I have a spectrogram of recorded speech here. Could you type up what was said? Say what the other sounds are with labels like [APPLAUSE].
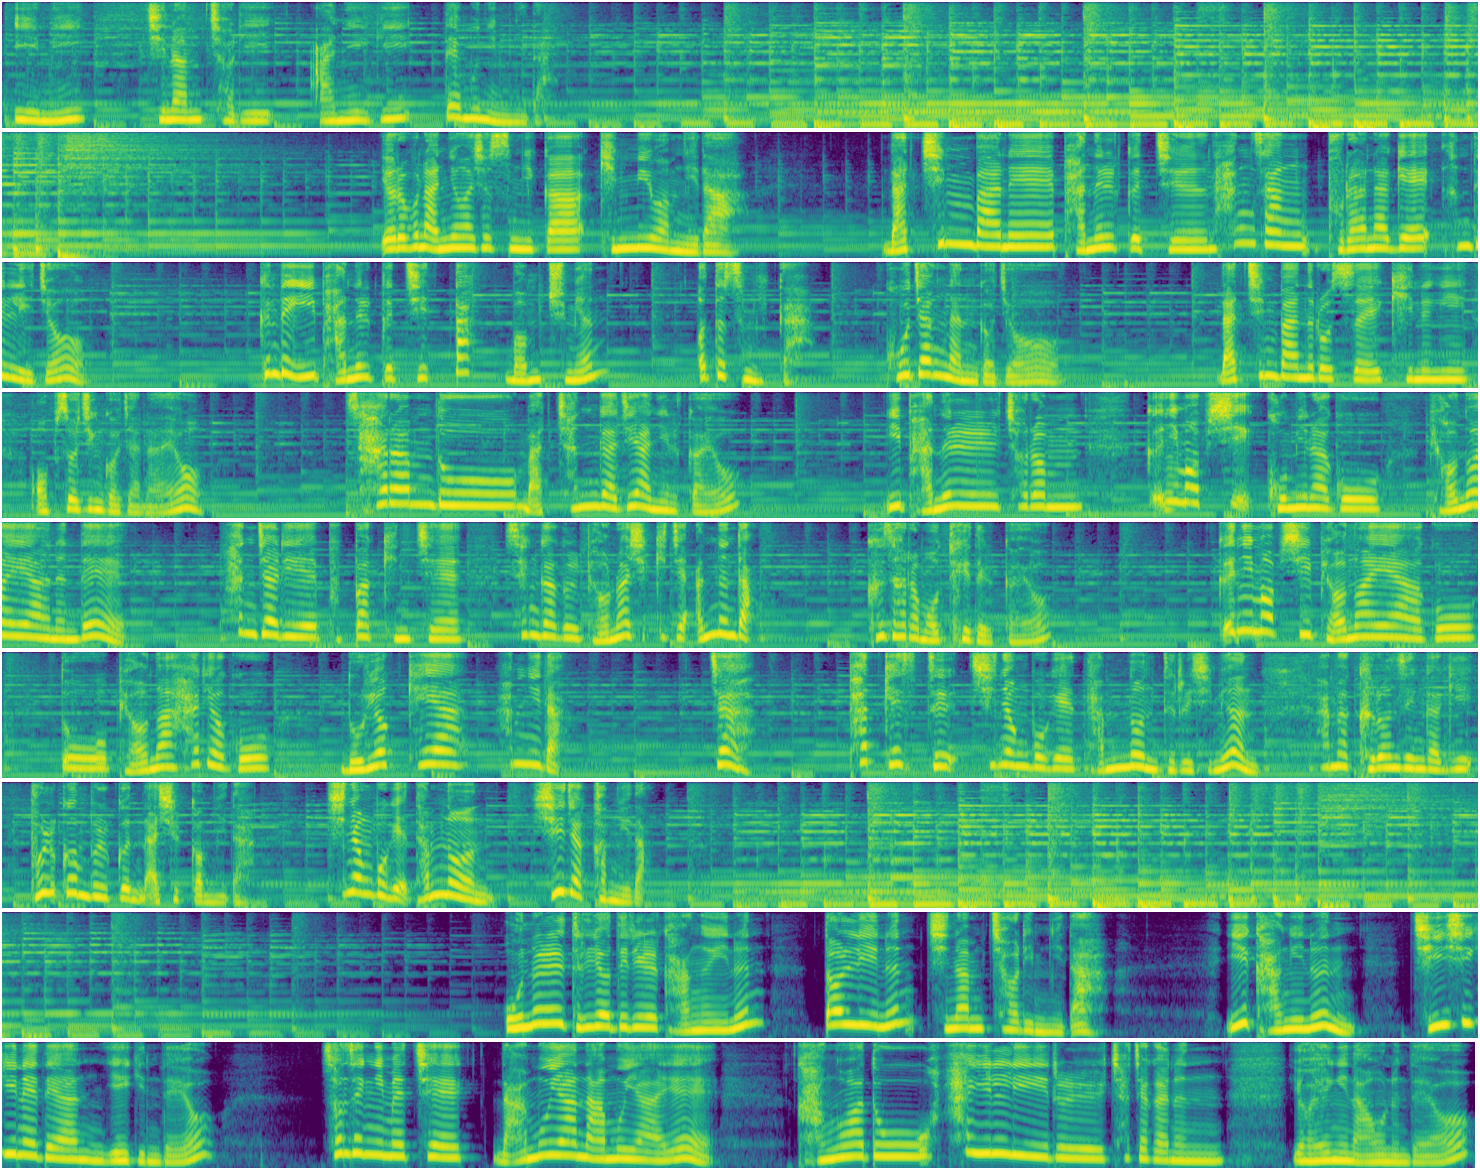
이미 지남철이 아니기 때문입니다. 여러분 안녕하셨습니까? 김미화입니다. 나침반의 바늘 끝은 항상 불안하게 흔들리죠. 근데 이 바늘 끝이 딱 멈추면 어떻습니까? 고장 난 거죠. 나침반으로서의 기능이 없어진 거잖아요. 사람도 마찬가지 아닐까요? 이 바늘처럼 끊임없이 고민하고 변화해야 하는데 한 자리에 붙박힌 채 생각을 변화시키지 않는다. 그 사람 어떻게 될까요? 끊임없이 변화해야 하고 또 변화하려고 노력해야 합니다. 자, 팟캐스트 신영복의 담론 들으시면 아마 그런 생각이 불끈불끈 나실 겁니다. 신영복의 담론 시작합니다. 오늘 들려드릴 강의는 떨리는 지남철입니다. 이 강의는 지식인에 대한 얘기인데요. 선생님의 책 나무야 나무야에 강화도 하일리를 찾아가는 여행이 나오는데요.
